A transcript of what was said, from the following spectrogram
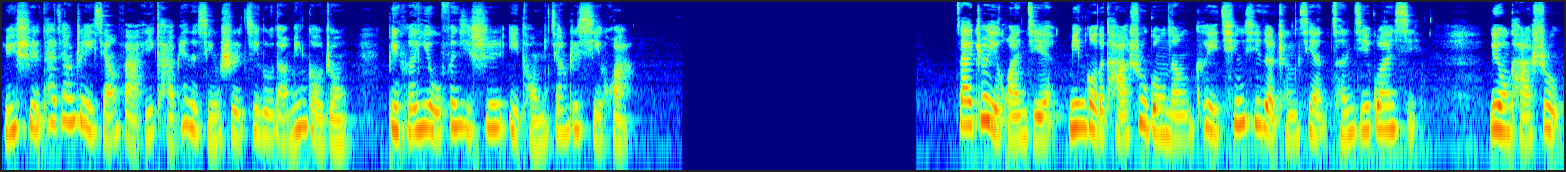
于是他将这一想法以卡片的形式记录到 Mingo 中，并和业务分析师一同将之细化。在这一环节，Mingo 的卡数功能可以清晰地呈现层级关系。利用卡数，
